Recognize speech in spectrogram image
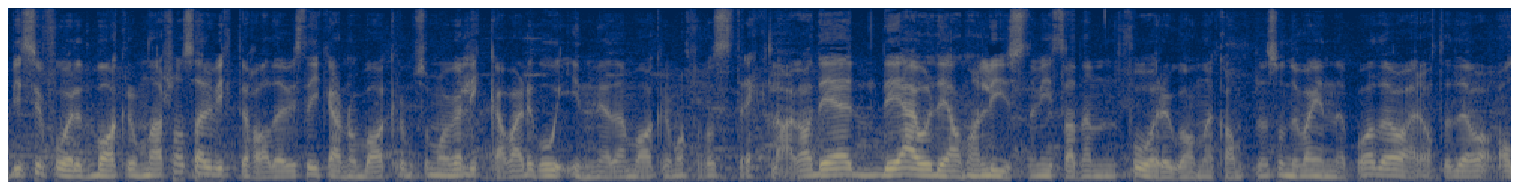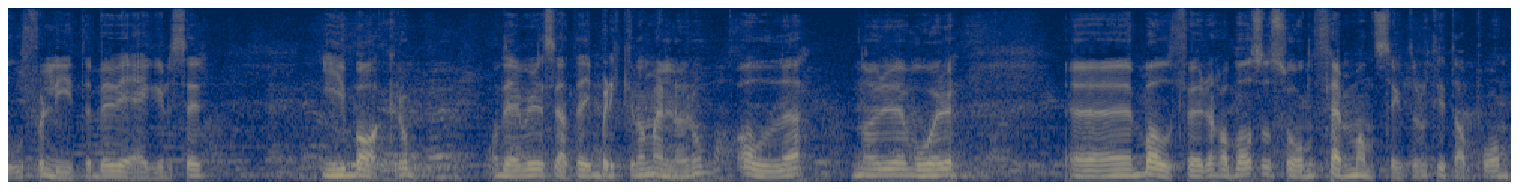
hvis vi får et bakrom der, sånn, så er det viktig å ha det. Hvis det ikke er noe bakrom, så må vi likevel gå inn i den bakrommet for å strekke laget. Det, det, er jo det analysene viste av den foregående kampen som du var inne på. Det var at det var altfor lite bevegelser i bakrom. Og det vil si at det blir ikke noe mellomrom. Alle, når vår eh, ballfører hadde så så han fem ansikter og titta på han.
